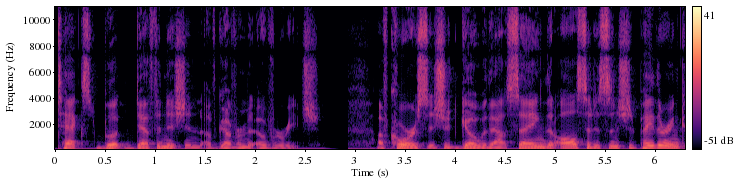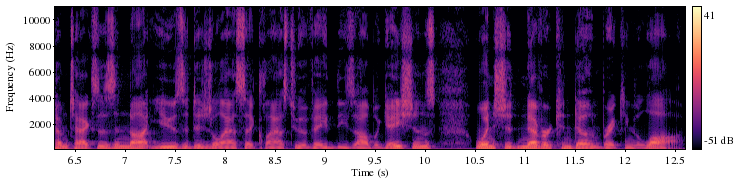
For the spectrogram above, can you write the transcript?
textbook definition of government overreach. Of course, it should go without saying that all citizens should pay their income taxes and not use a digital asset class to evade these obligations. One should never condone breaking the law.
